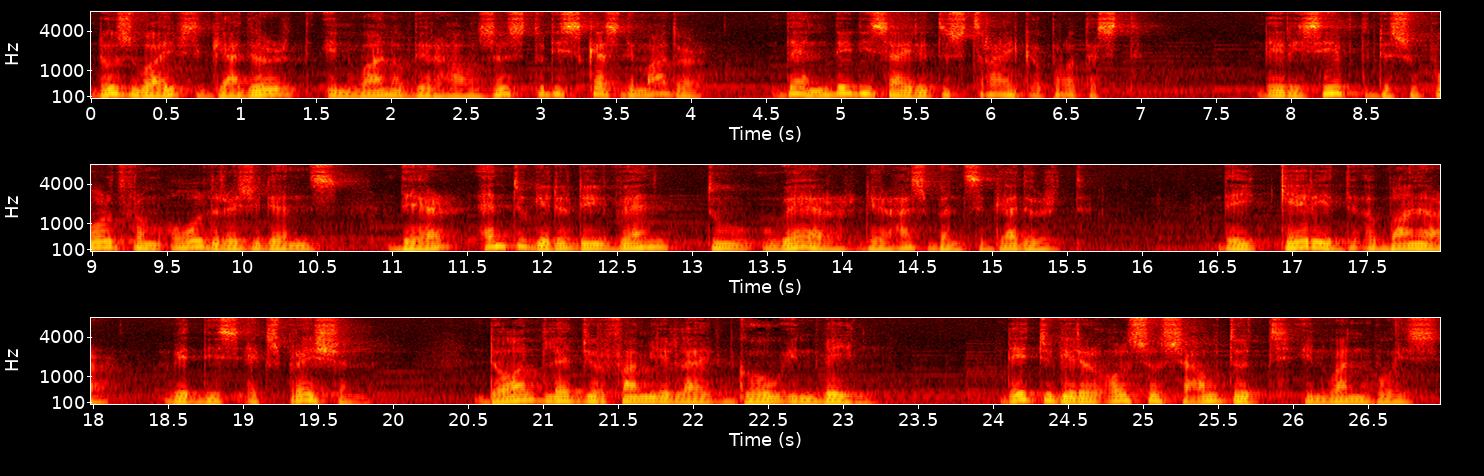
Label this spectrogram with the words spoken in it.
those wives gathered in one of their houses to discuss the matter. Then they decided to strike a protest. They received the support from all the residents there, and together they went to where their husbands gathered. They carried a banner with this expression Don't let your family life go in vain. They together also shouted in one voice,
